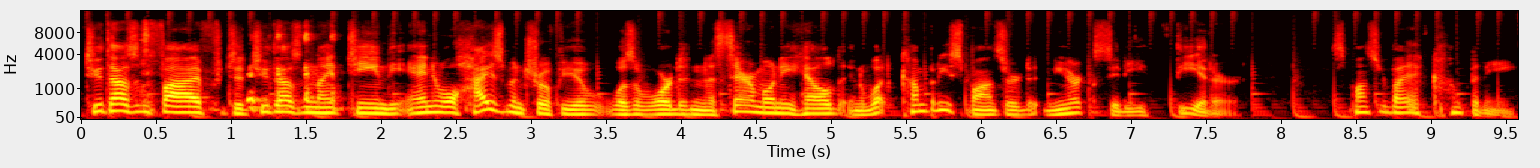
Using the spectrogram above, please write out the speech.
2005 to 2019, the annual Heisman Trophy was awarded in a ceremony held in what company sponsored New York City Theater? Sponsored by a company.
